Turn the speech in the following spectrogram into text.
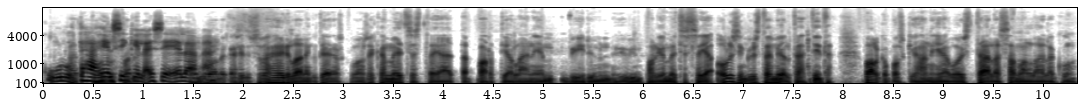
kuuluu Mä tähän helsinkiläiseen elämään. Luontokäsitys on vähän erilainen kuin teidän, koska olen sekä metsästäjä että partialainen ja viihdyn hyvin paljon metsässä. Ja olisin kyllä sitä mieltä, että niitä valkoposkihanhia voisi täällä samalla lailla kuin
